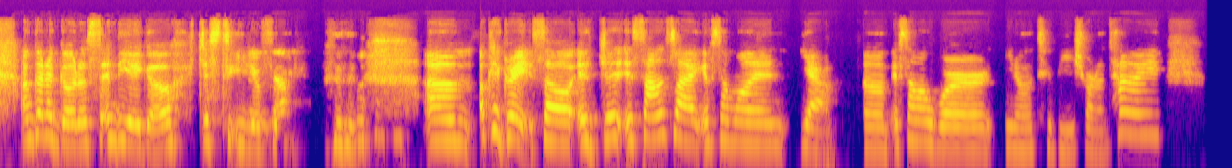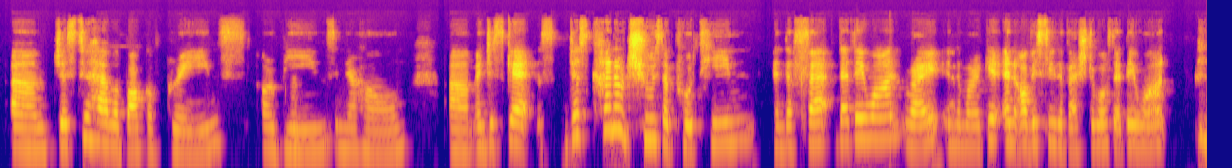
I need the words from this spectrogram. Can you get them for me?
I'm gonna go to San Diego just to eat your food. um, okay, great. So it just it sounds like if someone, yeah, um, if someone were, you know, to be short on time, um, just to have a bulk of grains or mm-hmm. beans in their home, um, and just get just kind of choose the protein and the fat that they want, right, in the market, and obviously the vegetables that they want.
